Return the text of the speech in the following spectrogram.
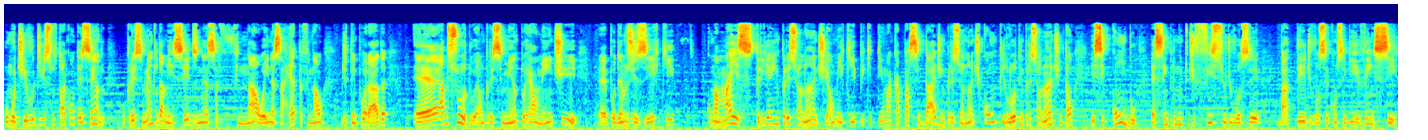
o motivo disso estar acontecendo. O crescimento da Mercedes nessa final aí, nessa reta final de temporada é absurdo, é um crescimento realmente, é, podemos dizer que com uma maestria impressionante. É uma equipe que tem uma capacidade impressionante com um piloto impressionante. Então, esse combo é sempre muito difícil de você bater, de você conseguir vencer.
